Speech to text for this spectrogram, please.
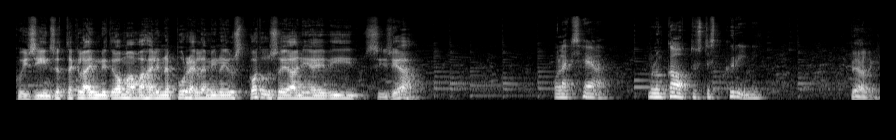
Kui siinsete klannide omavaheline purelemine just kodusõjani ei vii, siis jaa. oleks hea, mul on kaotustest kõrini. pealegi,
